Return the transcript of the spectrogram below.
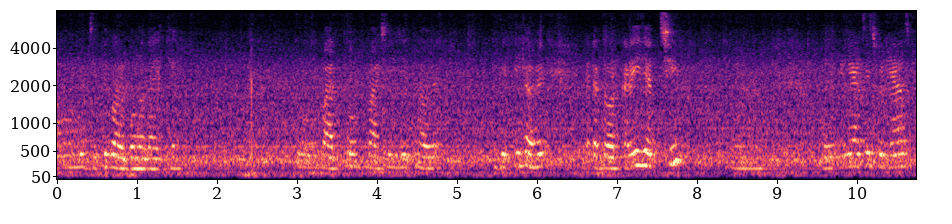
আমরা যেতে পারব না বাইকে তো বাধ্য বাসেই যেতে হবে যেতেই হবে। এটা দরকারেই যাচ্ছি। চলে আসব।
